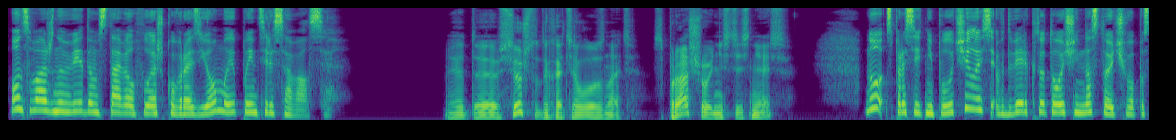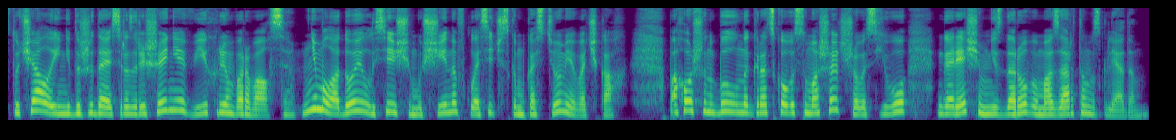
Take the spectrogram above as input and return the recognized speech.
Он с важным видом вставил флешку в разъем и поинтересовался. «Это все, что ты хотела узнать? Спрашивай, не стесняйся». Но спросить не получилось, в дверь кто-то очень настойчиво постучал и, не дожидаясь разрешения, вихрем ворвался. Немолодой, лысеющий мужчина в классическом костюме и в очках. Похож он был на городского сумасшедшего с его горящим нездоровым азартом взглядом.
